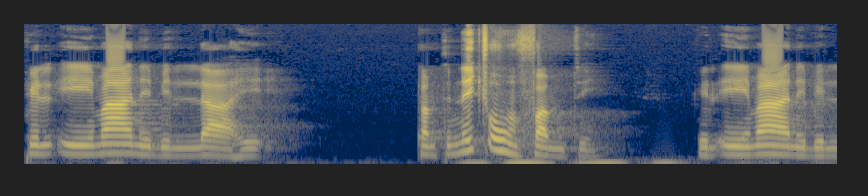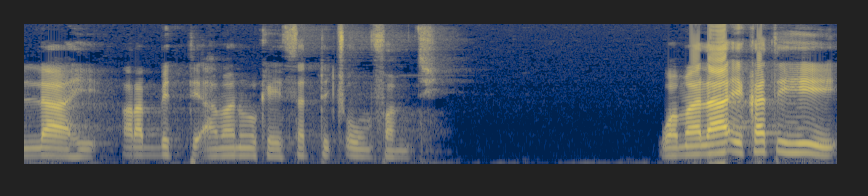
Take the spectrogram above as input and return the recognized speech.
في الإيمان بالله. فهمت نجوم فهمت في الإيمان بالله. ربت أمنوا كي ستجوم فهمت وملائكته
